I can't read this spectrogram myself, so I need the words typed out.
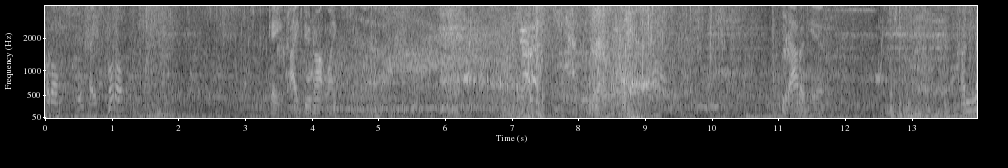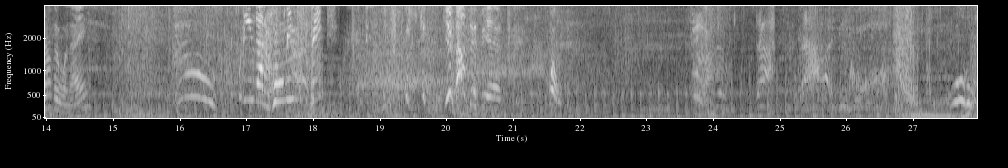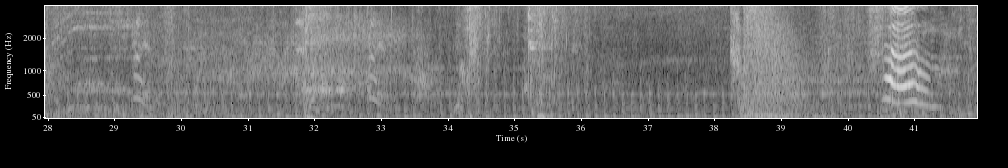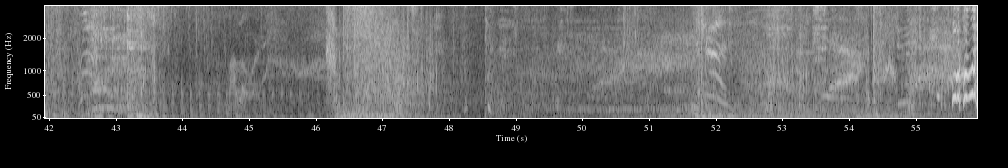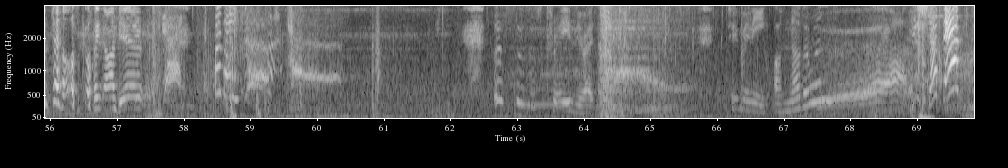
Hold on, okay, hold on. Okay, I do not like splitters. Get out of here. Another one, eh? Oh, what do you got, homing spit? Get out of here! Whoa! Ah, ah, ah. Woo! The hell is going on here? Bye bye. This is just crazy right now. Too many. Another one? Shut up!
